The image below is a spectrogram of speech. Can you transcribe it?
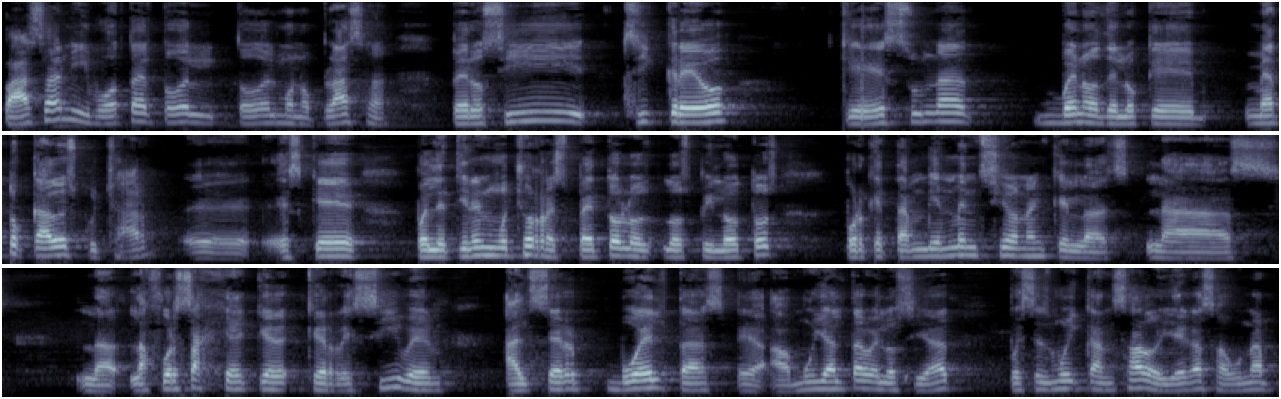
pasan y bota todo el, todo el monoplaza. Pero sí, sí creo que es una, bueno, de lo que me ha tocado escuchar, eh, es que pues le tienen mucho respeto los, los pilotos porque también mencionan que las, las la, fuerza G que, reciben al ser vueltas eh, a muy alta velocidad, pues es muy cansado. Llegas a una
